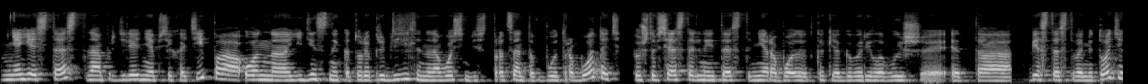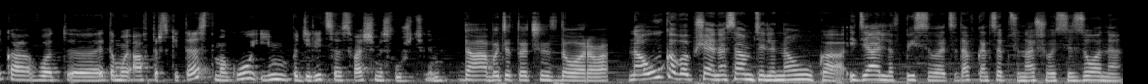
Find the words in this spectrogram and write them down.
У меня есть тест на определение психотипа. Он э, единственный, который приблизительно на 80% будет работать, потому что все остальные тесты не работают, как я говорила выше. Это бестестовая методика. Вот э, это мой авторский тест. Могу им поделиться с вашими слушателями. Да, будет очень здорово. Наука вообще, на самом деле, наука идеально вписывается да, в концепцию нашего сезона.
